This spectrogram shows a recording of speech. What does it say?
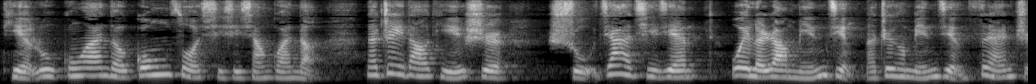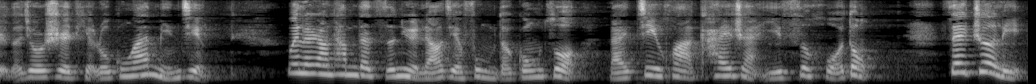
铁路公安的工作息息相关的。那这一道题是。暑假期间，为了让民警，那这个民警自然指的就是铁路公安民警，为了让他们的子女了解父母的工作，来计划开展一次活动。在这里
